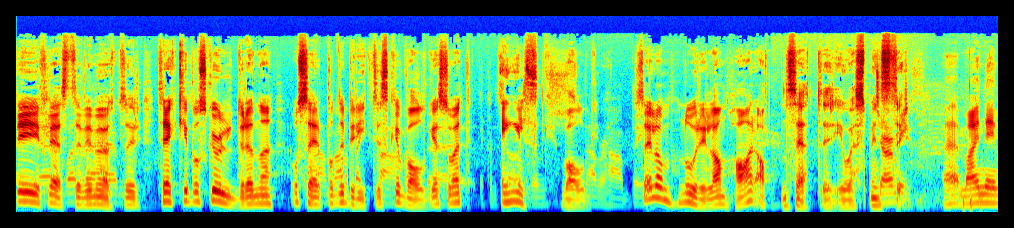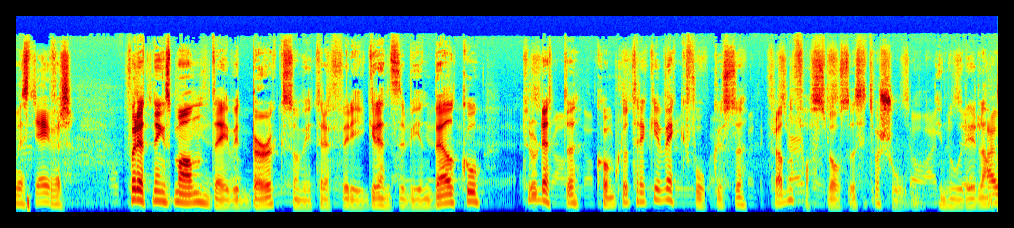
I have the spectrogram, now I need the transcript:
De fleste vi møter, trekker på skuldrene og ser på det britiske valget som et engelsk valg, selv om Nord-Irland har 18 seter i Westminster. Uh, Forretningsmannen David Burke, som vi treffer i grensebyen Belco, tror dette kommer til å trekke vekk fokuset fra den fastlåste situasjonen i Nord-Irland.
